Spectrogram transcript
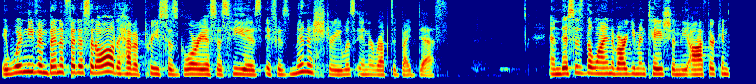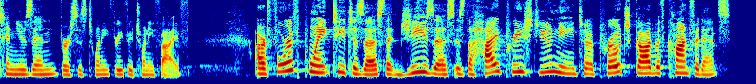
It wouldn't even benefit us at all to have a priest as glorious as he is if his ministry was interrupted by death. And this is the line of argumentation the author continues in verses 23 through 25. Our fourth point teaches us that Jesus is the high priest you need to approach God with confidence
